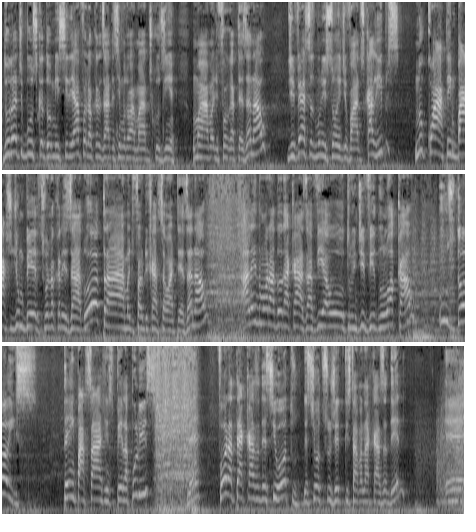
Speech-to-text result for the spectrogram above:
Durante busca domiciliar, foi localizada em cima do armário de cozinha uma arma de fogo artesanal, diversas munições de vários calibres. No quarto, embaixo de um berço, foi localizado outra arma de fabricação artesanal. Além do morador da casa, havia outro indivíduo no local. Os dois têm passagens pela polícia, né? Foram até a casa desse outro, desse outro sujeito que estava na casa dele. É,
